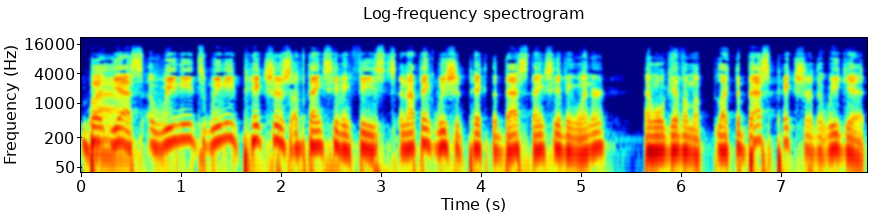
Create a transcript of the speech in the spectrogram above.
But Wow. yes, we need to, we need pictures of Thanksgiving feasts, and I think we should pick the best Thanksgiving winner, and we'll give them a like the best picture that we get,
